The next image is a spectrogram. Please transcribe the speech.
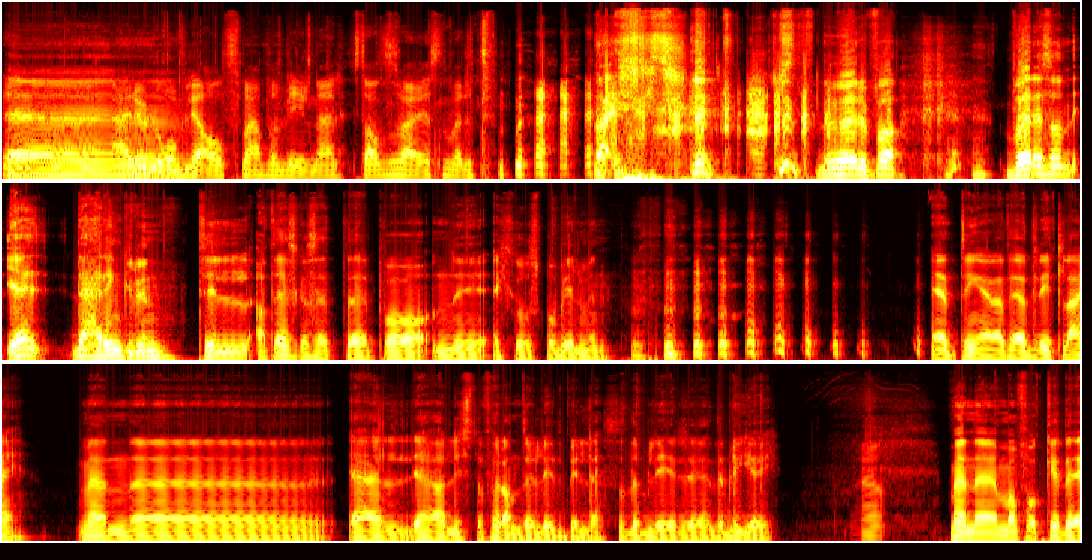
Det er Eh, ulovlig, alt som er på den bilen her. Statens vegvesen bare Nei, slutt! Slutt! med å høre på. Bare sånn jeg, Det er en grunn til at jeg skal sette på ny eksos på bilen min. En ting er at jeg er dritlei, men uh, jeg, jeg har lyst til å forandre lydbildet, så det blir, det blir gøy. Ja. Men uh, man får ikke det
